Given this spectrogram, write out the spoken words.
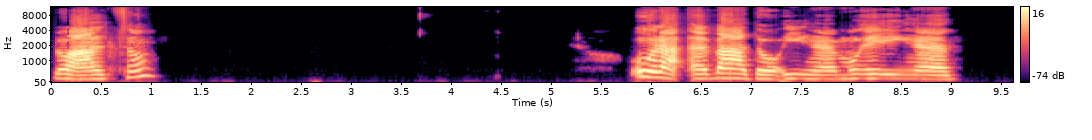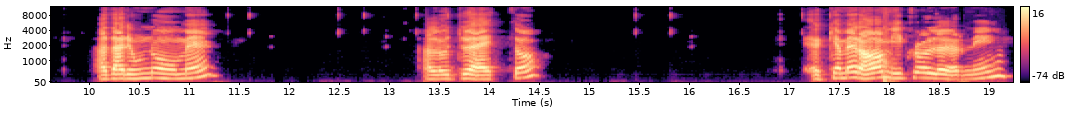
Lo alzo. Ora eh, vado in, eh, in, eh, a dare un nome all'oggetto e chiamerò micro learning.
